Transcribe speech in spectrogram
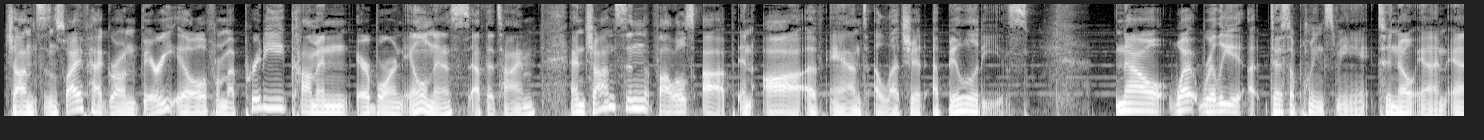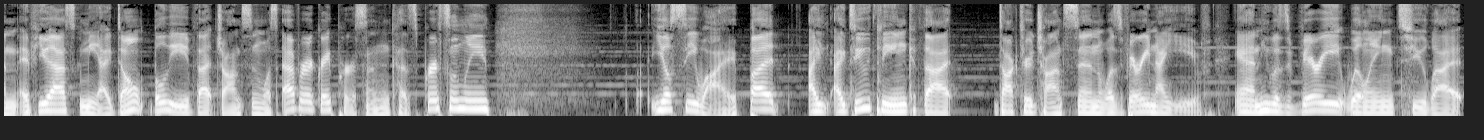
Johnson's wife had grown very ill from a pretty common airborne illness at the time, and Johnson follows up in awe of Anne's alleged abilities. Now, what really uh, disappoints me to no end, and if you ask me, I don't believe that Johnson was ever a great person, because personally, you'll see why, but I, I do think that Dr. Johnson was very naive and he was very willing to let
